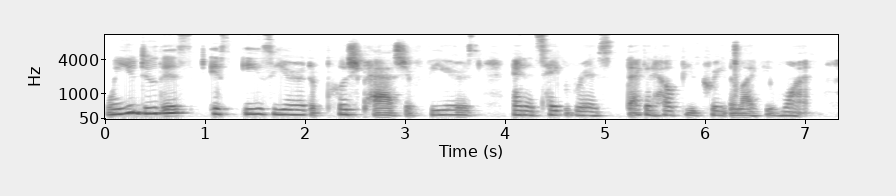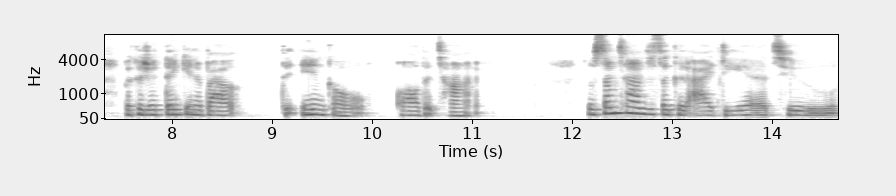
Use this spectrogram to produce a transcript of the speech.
When you do this, it's easier to push past your fears and to take risks that can help you create the life you want because you're thinking about the end goal all the time. So sometimes it's a good idea to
